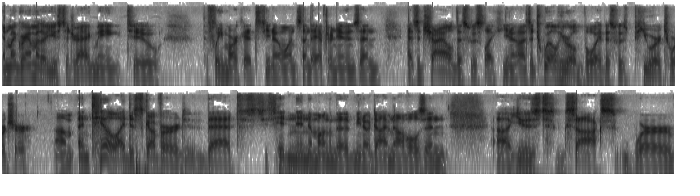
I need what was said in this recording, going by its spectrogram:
And my grandmother used to drag me to the flea markets, you know, on Sunday afternoons. And as a child, this was like, you know, as a 12 year old boy, this was pure torture. Um, until I discovered that hidden in among the you know dime novels and uh, used socks were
